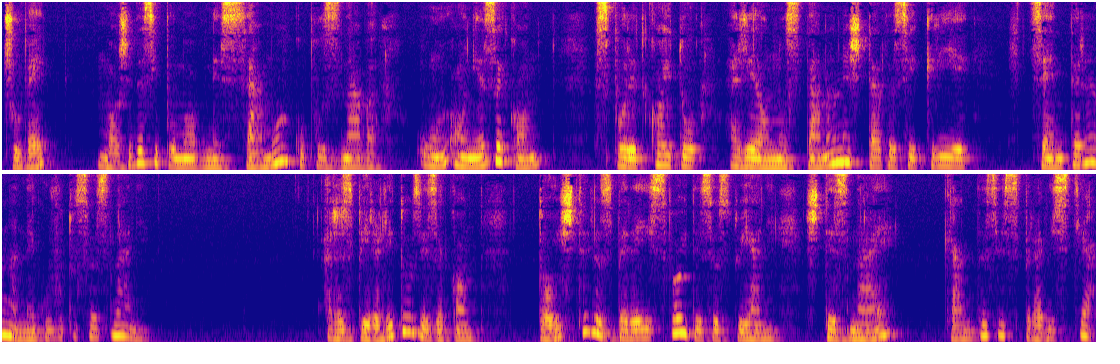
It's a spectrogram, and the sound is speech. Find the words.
човек може да си помогне само ако познава оня закон, според който реалността на нещата се крие в центъра на неговото съзнание. Разбира ли този закон, той ще разбере и своите състояния, ще знае как да се справи с тях.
